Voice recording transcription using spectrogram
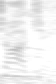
Charging.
